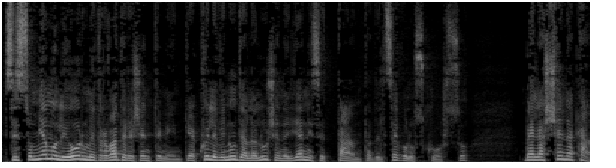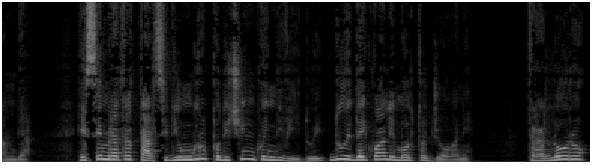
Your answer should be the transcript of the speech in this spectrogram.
Se sommiamo le orme trovate recentemente a quelle venute alla luce negli anni 70 del secolo scorso, beh, la scena cambia e sembra trattarsi di un gruppo di cinque individui, due dei quali molto giovani. Tra loro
